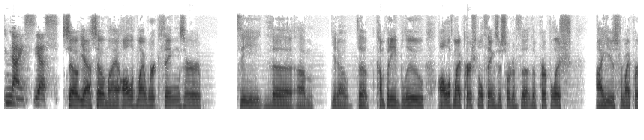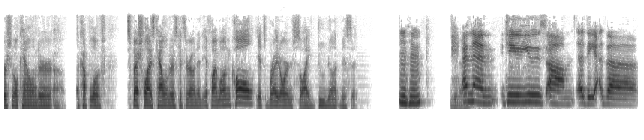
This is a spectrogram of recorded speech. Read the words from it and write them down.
Nice. Yes. So yeah, so my all of my work things are the the um you know the company blue. All of my personal things are sort of the the purplish. I use for my personal calendar. Uh, a couple of specialized calendars get their own, and if I'm on call, it's bright orange, so I do not miss it. Mm-hmm. You know? And then, do you use um, uh, the the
